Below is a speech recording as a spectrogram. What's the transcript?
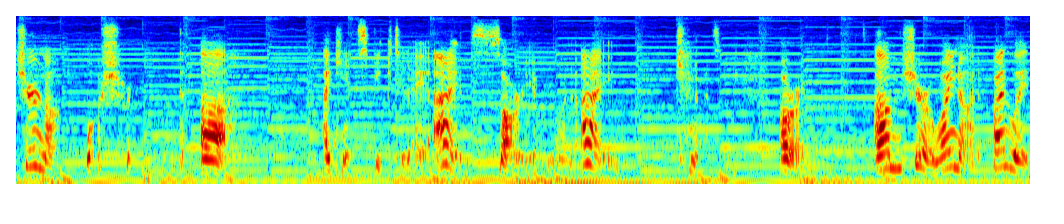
Sure not. Well, sure. Uh, I can't speak today. I'm sorry, everyone. I cannot speak. Alright. Um, sure, why not? By the way,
